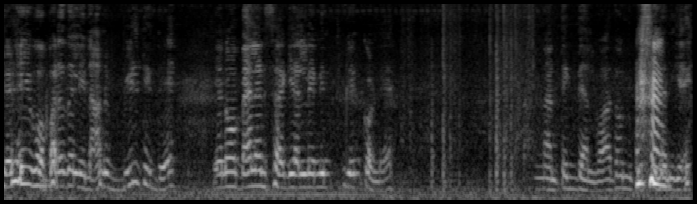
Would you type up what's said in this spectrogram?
ಎಳೆಯುವ ಬರದಲ್ಲಿ ನಾನು ಬೀಳ್ತಿದ್ದೆ. ಏನೋ ಬ್ಯಾಲೆನ್ಸ್ ಆಗಿ ಅಲ್ಲೇ ನಿಂತ್ ನಿಂತ್ಕೊಂಡೆ. ನಾನು ತೆಗ್ದೆ ಅಲ್ವಾ? ಅದೊಂದು ಖುಷಿ ನನಗೆ.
